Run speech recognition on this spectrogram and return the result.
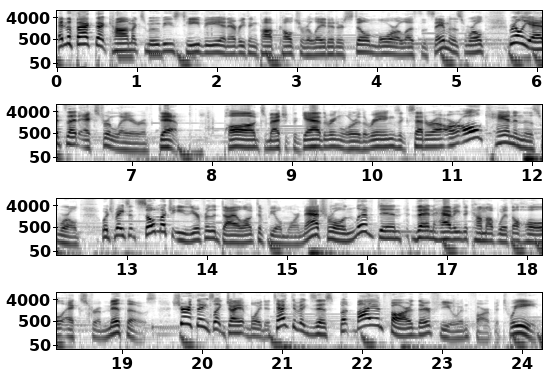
And the fact that comics, movies, TV, and everything pop culture related are still more or less the same in this world really adds that extra layer of depth. Pogs, Magic the Gathering, Lord of the Rings, etc. are all canon in this world, which makes it so much easier for the dialogue to feel more natural and lived in than having to come up with a whole extra mythos. Sure, things like Giant Boy Detective exist, but by and far, they're few and far between.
